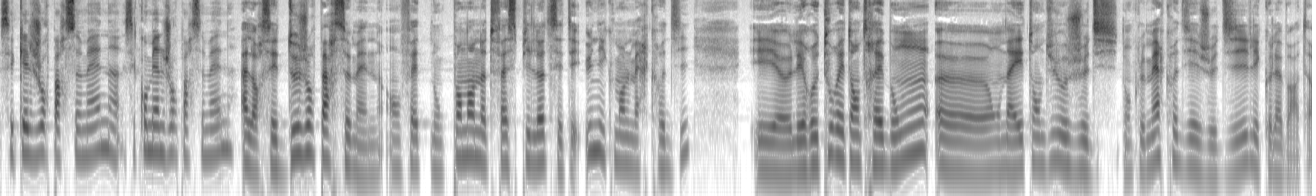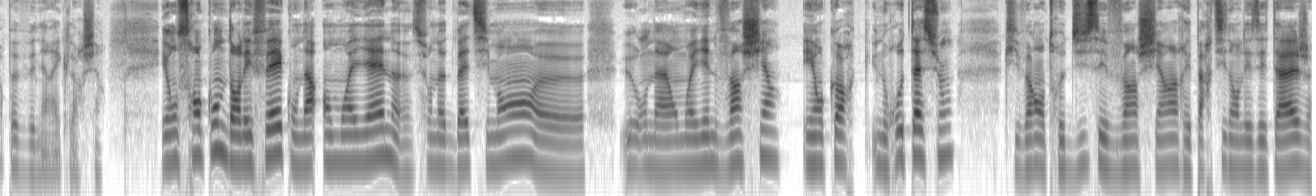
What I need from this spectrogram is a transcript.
C'est quel jour par semaine? C'est combien de jours par semaine? Alors, c'est deux jours par semaine. En fait, donc pendant notre phase pilote, c'était uniquement le mercredi. Et euh, les retours étant très bons, euh, on a étendu au jeudi. Donc le mercredi et jeudi, les collaborateurs peuvent venir avec leurs chiens. Et on se rend compte dans les faits qu'on a en moyenne euh, sur notre bâtiment, on a en moyenne 20 chiens et encore une rotation qui va entre 10 et 20 chiens répartis dans les étages.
